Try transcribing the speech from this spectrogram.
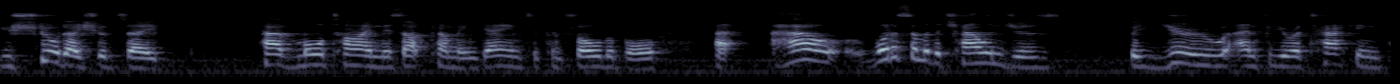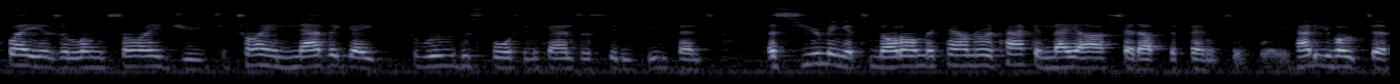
you should, I should say, have more time this upcoming game to control the ball. Uh, how? What are some of the challenges for you and for your attacking players alongside you to try and navigate through the Sporting Kansas City defense, assuming it's not on the counter attack and they are set up defensively? How do you hope to,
